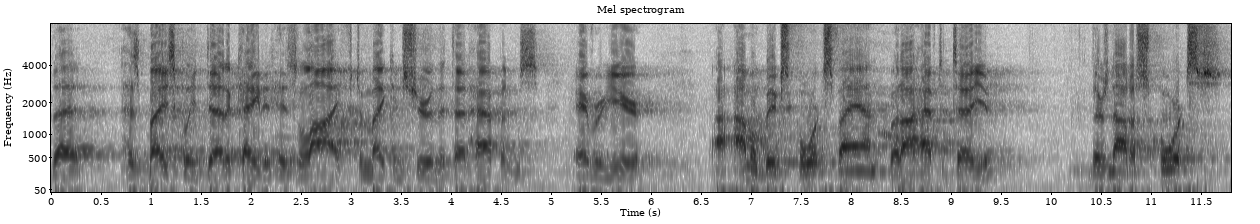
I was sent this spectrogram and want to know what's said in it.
that has basically dedicated his life to making sure that that happens every year. I- I'm a big sports fan, but I have to tell you, there's not a sports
